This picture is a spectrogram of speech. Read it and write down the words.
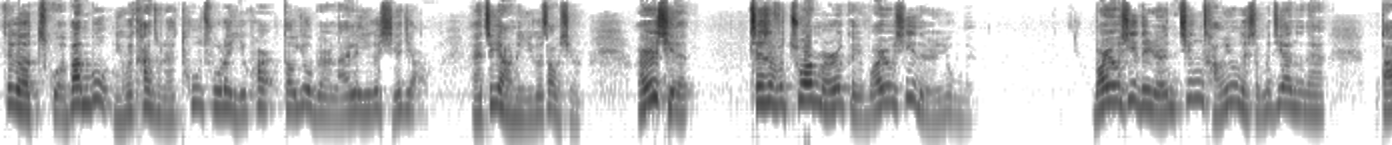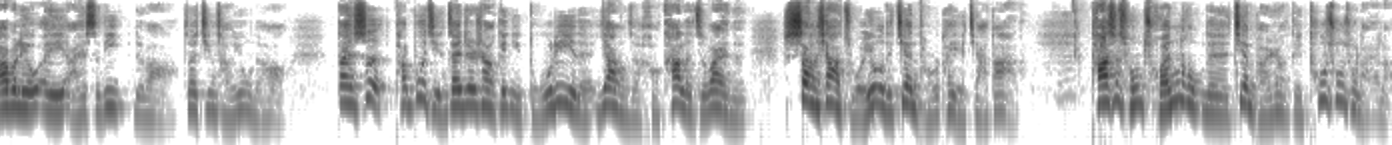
这个左半部你会看出来突出了一块，到右边来了一个斜角，哎，这样的一个造型。而且，这是专门给玩游戏的人用的。玩游戏的人经常用的什么键子呢？W A S D，对吧？这经常用的哈。但是它不仅在这上给你独立的样子好看了之外呢，上下左右的箭头它也加大了。它是从传统的键盘上给突出出来了，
